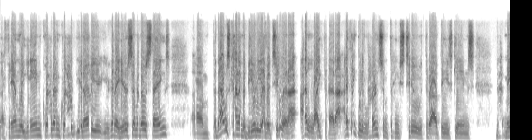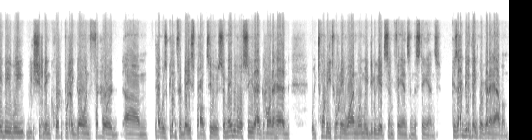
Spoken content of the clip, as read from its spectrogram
a family game, quote unquote. You know, you, are going to hear some of those things. Um, but that was kind of the beauty of it, too. And I, I like that. I, I, think we learned some things, too, throughout these games that maybe we, we should incorporate going forward. Um, that was good for baseball, too. So maybe we'll see that going ahead with 2021 when we do get some fans in the stands, because I do think we're going to have them.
